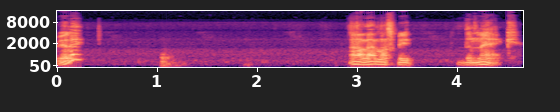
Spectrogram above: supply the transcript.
Really? Oh that must be the neck.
